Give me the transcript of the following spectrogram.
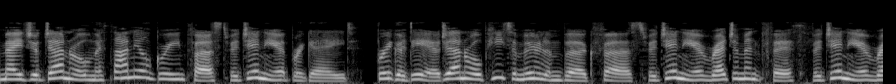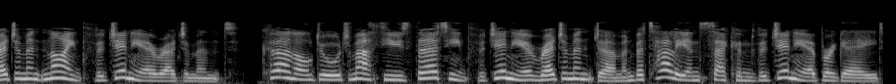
Major General Nathanael Greene 1st Virginia Brigade, Brigadier General Peter Muhlenberg 1st Virginia Regiment 5th Virginia Regiment 9th Virginia Regiment, Colonel George Matthews 13th Virginia Regiment German Battalion 2nd Virginia Brigade,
